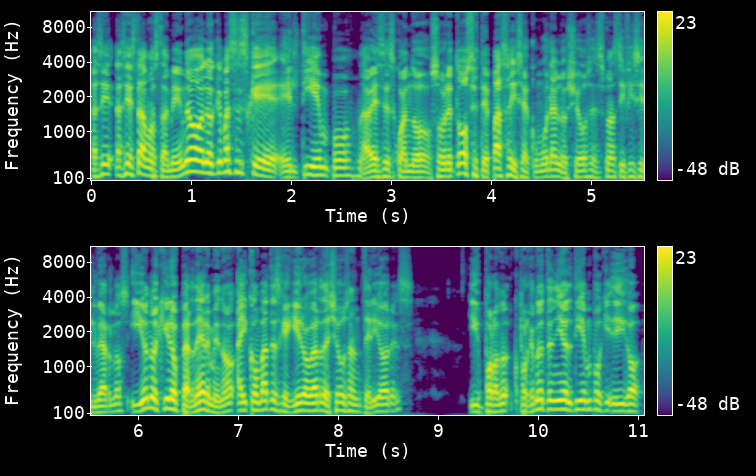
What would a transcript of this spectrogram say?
Así, así estamos también. No, lo que pasa es que el tiempo, a veces cuando sobre todo se te pasa y se acumulan los shows, es más difícil verlos. Y yo no quiero perderme, ¿no? Hay combates que quiero ver de shows anteriores. Y por porque no he tenido el tiempo, digo,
